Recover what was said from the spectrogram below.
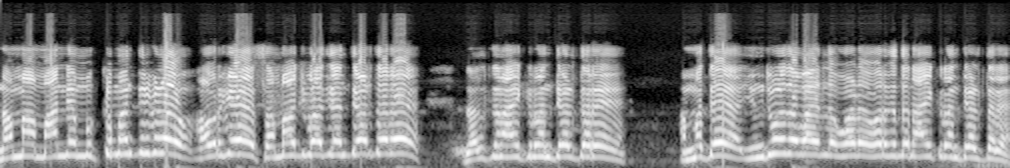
ನಮ್ಮ ಮಾನ್ಯ ಮುಖ್ಯಮಂತ್ರಿಗಳು ಅವ್ರಿಗೆ ಸಮಾಜವಾದಿ ಅಂತ ಹೇಳ್ತಾರೆ, ದಲಿತ ನಾಯಕರು ಅಂತ ಹೇಳ್ತಾರೆ, ಮತ್ತೆ ಹಿಂದುಳಿದ ವರ್ಗ- ವರ್ಗದ ನಾಯಕರು ಅಂತ ಹೇಳ್ತಾರೆ.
